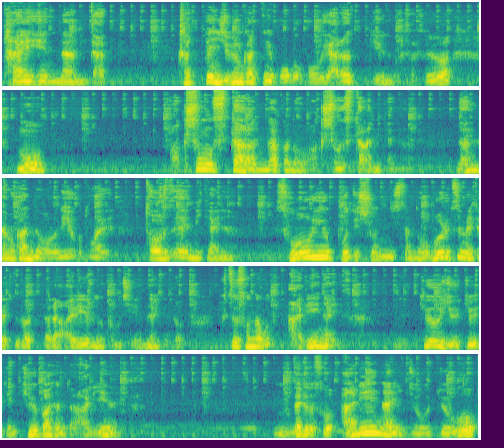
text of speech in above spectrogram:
大変なんだ勝手に自分勝手にこうこうこうやるっていうのはさそれはもうアクションスターの中のアクションスターみたいな何でもかんでも俺の言うことまで通るぜみたいなそういうポジションにした上り詰めた人だったらありえるのかもしれないけど普通そんなことありえないですから99.9%ありえないから、うん、だけどそうありえない状況を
